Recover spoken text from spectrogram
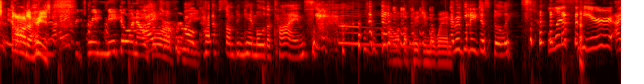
God, I hate it. Between Nico and I Elzora talk for about me. curb stomping him all the time. So I want the pigeon to win. everybody just bullies. Listen here, I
